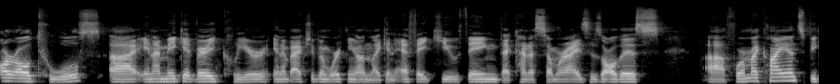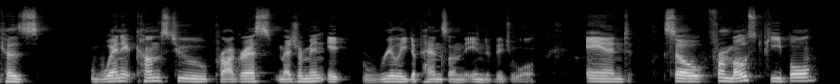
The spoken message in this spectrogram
are all tools uh, and i make it very clear and i've actually been working on like an faq thing that kind of summarizes all this uh, for my clients because when it comes to progress measurement it really depends on the individual. And so for most people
